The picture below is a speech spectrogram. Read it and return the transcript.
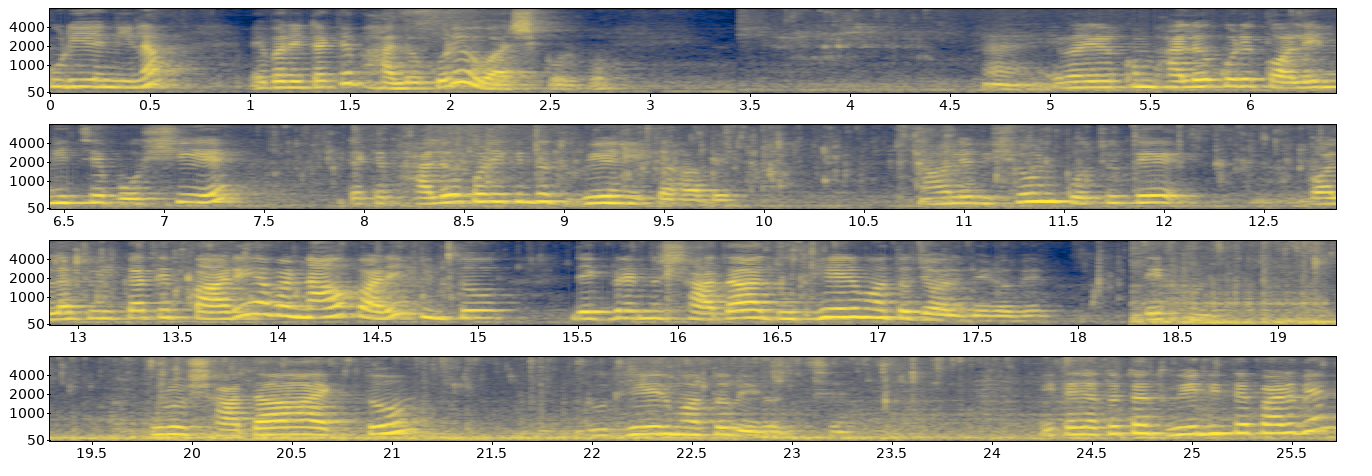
কুড়িয়ে নিলাম। এবার এটাকে ভালো করে ওয়াশ করব। হ্যাঁ এবার এরকম ভালো করে কলের নিচে বসিয়ে এটাকে ভালো করে কিন্তু ধুয়ে নিতে হবে। নাহলে ভীষণ কচুতে গলা চুলকাতে পারে, আবার নাও পারে, কিন্তু দেখবেন একদম সাদা দুধের মতো জল বেরোবে। দেখুন, পুরো সাদা একদম দুধের মতো বেরোচ্ছে। এটা যতটা ধুয়ে নিতে পারবেন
